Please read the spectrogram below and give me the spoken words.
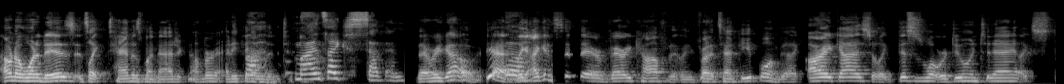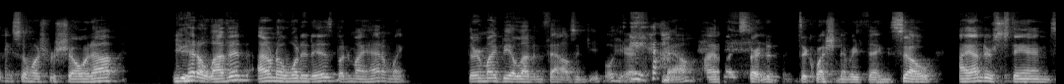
I don't know what it is. It's like 10 is my magic number. Anything other uh, than 10. Mine's like seven. There we go. Yeah. Yeah. Like I can sit there very confidently in front of 10 people and be like, all right, guys. So like this is what we're doing today. Like thanks so much for showing up. You hit 11. I don't know what it is, but in my head, I'm like, there might be 11,000 people here Yeah. now. I'm like starting to, to question everything. So I understand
